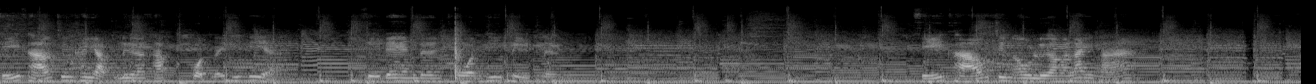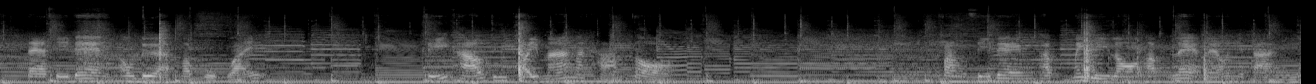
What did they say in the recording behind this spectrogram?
สีขาวจึงขยับเรือครับ กดไว้ที่เบี้ย สีแดงเดินโคนที่ปีกหนึ่ง สีขาวจึงเอาเรือมาไล่ม้า แต่สีแดงเอาเรือมาผูกไว้ สีขาวจึงถอยม้ามาถามต่อ ฝั่งสีแดงครับไม่รีรอครับแลกแล้วในตานี้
